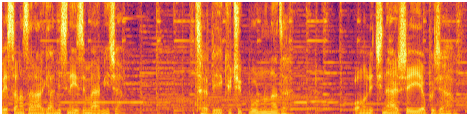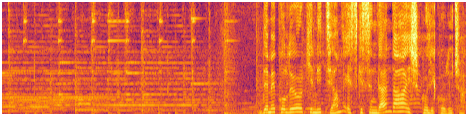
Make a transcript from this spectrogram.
ve sana zarar gelmesine izin vermeyeceğim. Tabii küçük burnuna da. Onun için her şeyi yapacağım. Demek oluyor ki Nityam eskisinden daha işkolik olacak.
